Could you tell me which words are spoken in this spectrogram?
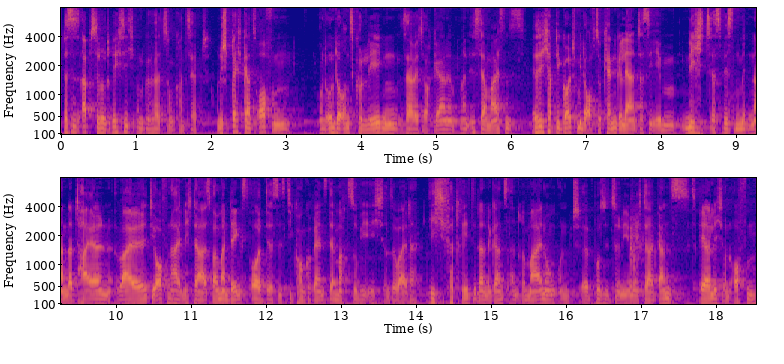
Das ist absolut richtig und gehört zum Konzept. Und ich spreche ganz offen, und unter uns Kollegen sage ich auch gerne, man ist ja meistens, also ich habe die Goldschmiede oft so kennengelernt, dass sie eben nicht das Wissen miteinander teilen, weil die Offenheit nicht da ist, weil man denkt, oh, das ist die Konkurrenz, der macht so wie ich und so weiter. Ich vertrete da eine ganz andere Meinung und äh, positioniere mich da ganz ehrlich und offen,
